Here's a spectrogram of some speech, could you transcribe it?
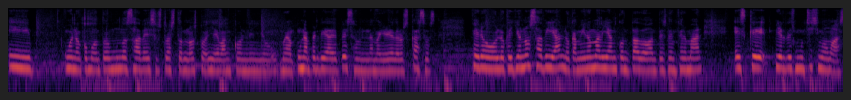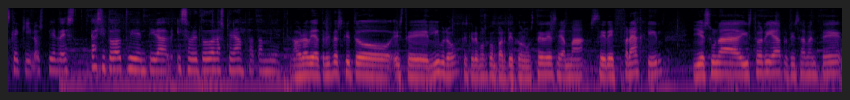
y, bueno, como todo el mundo sabe, esos trastornos conllevan con ello una, pérdida de peso en la mayoría de los casos. Pero lo que yo no sabía, lo que a mí no me habían contado antes de enfermar, es que pierdes muchísimo más que kilos, pierdes casi toda tu identidad y sobre todo la esperanza también. Ahora Beatriz ha escrito este libro que queremos compartir con ustedes, se llama Seré frágil y es una historia precisamente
